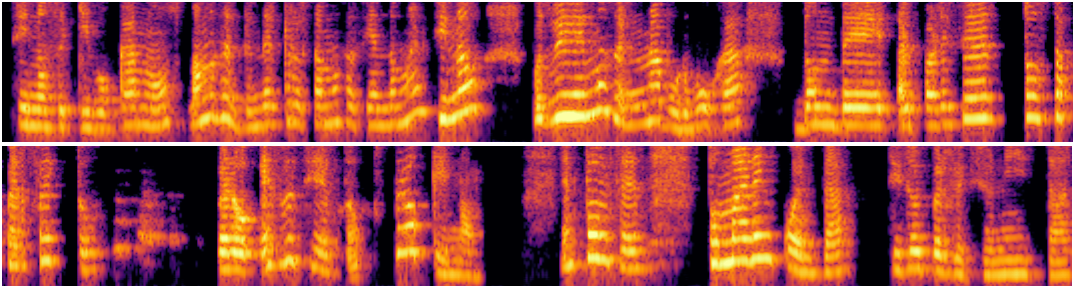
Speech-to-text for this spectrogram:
si nos equivocamos, vamos a entender que lo estamos haciendo mal. Si no, pues vivimos en una burbuja donde al parecer todo está perfecto. Pero eso es cierto, pues creo que no. Entonces, tomar en cuenta si soy perfeccionista,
